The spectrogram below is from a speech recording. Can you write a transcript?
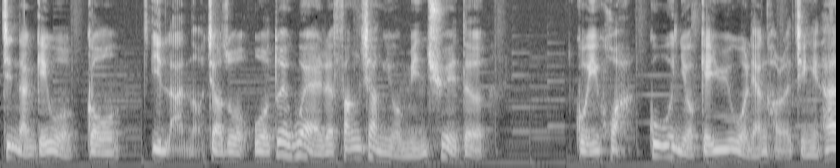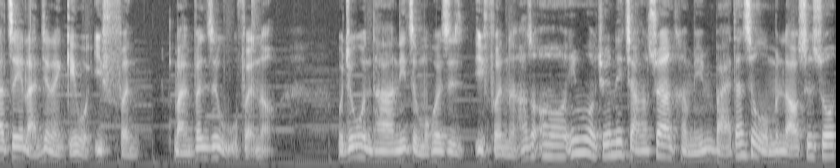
竟然给我勾一栏哦，叫做“我对未来的方向有明确的规划”，顾问有给予我良好的经验。他的这一栏竟然给我一分，满分是五分哦。我就问他：“你怎么会是一分呢？”他说：“哦，因为我觉得你讲的虽然很明白，但是我们老师说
